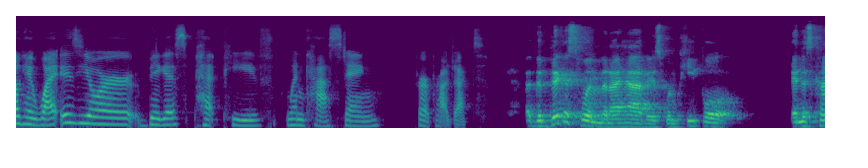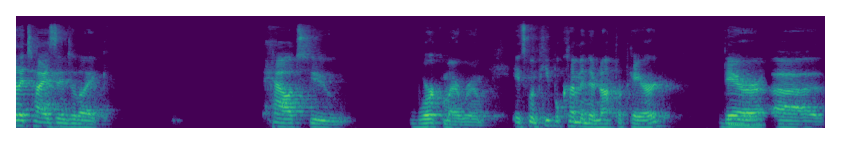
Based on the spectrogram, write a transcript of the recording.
Okay, what is your biggest pet peeve when casting for a project? Uh, the biggest one that I have is when people, and this kind of ties into like how to work my room. It's when people come in, they're not prepared. They're uh,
